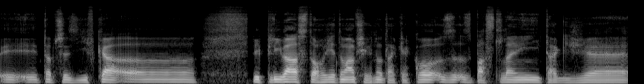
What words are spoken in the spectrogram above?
i, i ta přezdívka vyplývá z toho, že to mám všechno tak jako zbastlený, takže,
